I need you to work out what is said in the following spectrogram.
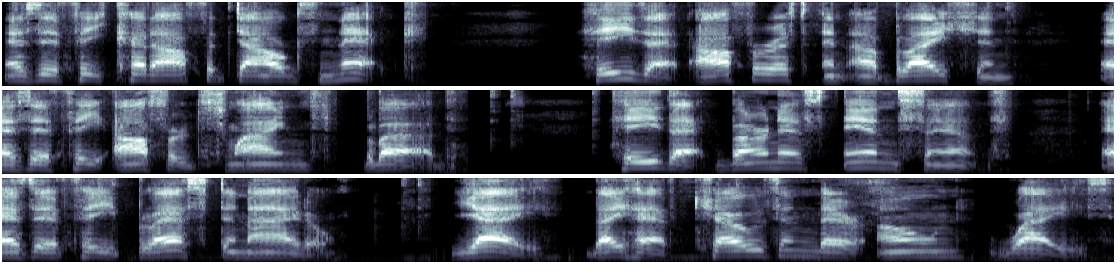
as if he cut off a dog's neck. He that offereth an oblation as if he offered swine's blood. He that burneth incense as if he blessed an idol. Yea, they have chosen their own ways,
